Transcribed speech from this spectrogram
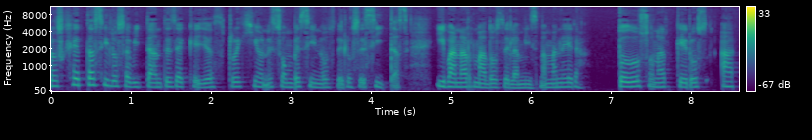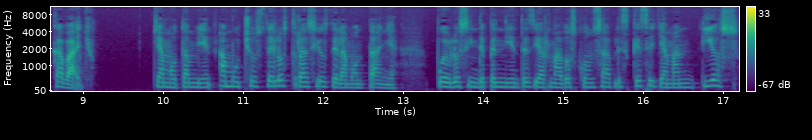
los getas y los habitantes de aquellas regiones son vecinos de los escitas y van armados de la misma manera. Todos son arqueros a caballo. Llamó también a muchos de los tracios de la montaña, pueblos independientes y armados con sables que se llaman Dios,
